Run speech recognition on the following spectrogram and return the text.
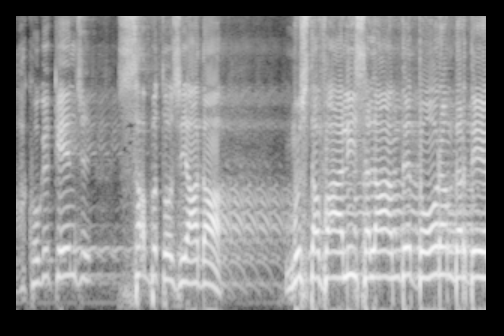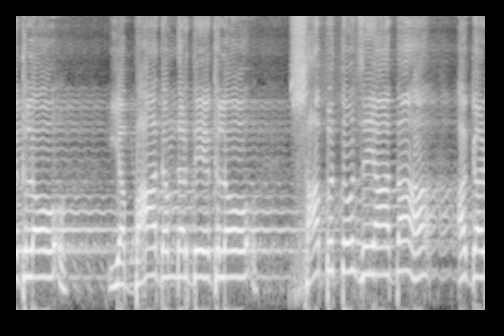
आखोगे केंज, सब तो ज़्यादा। मुस्तफ़ा अली सलाम दे दौर अंदर देख लो, या बाद अंदर देख लो, सब तो ज़्यादा अगर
